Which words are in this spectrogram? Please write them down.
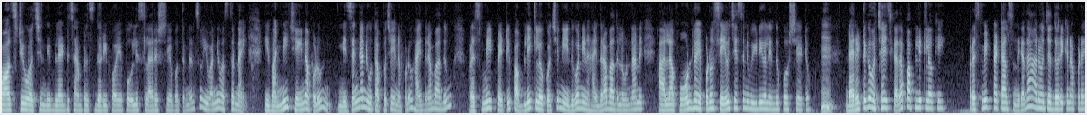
పాజిటివ్ వచ్చింది బ్లడ్ శాంపిల్స్ దొరికిపోయి పోలీసులు అరెస్ట్ చేయబోతున్నారు. సో ఇవన్నీ వస్తున్నాయి. ఇవన్నీ చేయనప్పుడు నిజంగా నువ్వు తప్పు చేయనప్పుడు హైదరాబాదు ప్రెస్ మీట్ పెట్టి పబ్లిక్లోకి వచ్చి నీ ఇదిగో నేను హైదరాబాద్లో ఉన్నాను. అలా ఫోన్లో ఎప్పుడో సేవ్ చేసిన వీడియోలు ఎందుకు పోస్ట్ చేయటం? డైరెక్ట్గా వచ్చేయచ్చు కదా పబ్లిక్లోకి. ప్రెస్ మీట్ పెట్టాల్సింది కదా ఆ రోజు దొరికినప్పుడే.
